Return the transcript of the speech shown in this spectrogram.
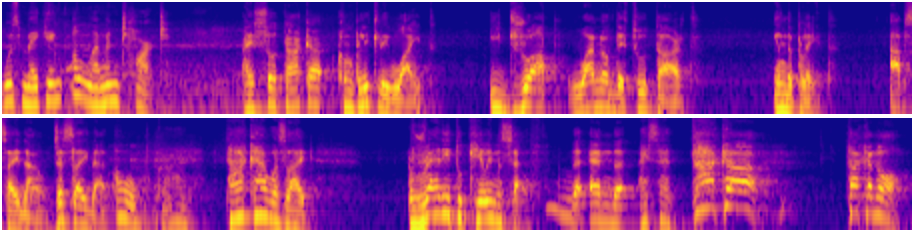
was making a lemon tart. I saw Taka completely white. He dropped one of the two tarts in the plate. upside down, just like that. Oh, God. Taka was like ready to kill himself. The- And uh, I said, Taka, Taka, no,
